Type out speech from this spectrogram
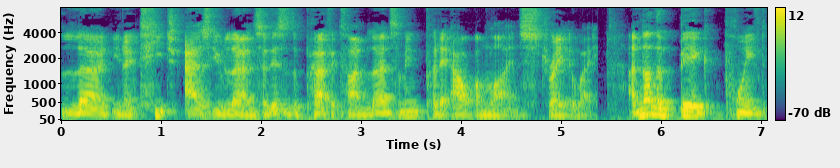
learn, you know, teach as you learn. So this is the perfect time. Learn something, put it out online straight away. Another big point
